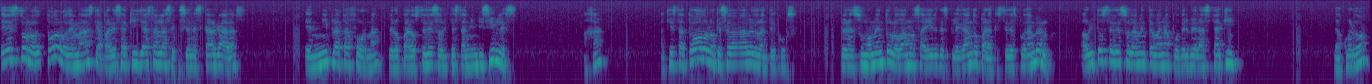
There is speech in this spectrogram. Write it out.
Esto, todo lo demás que aparece aquí ya están las secciones cargadas en mi plataforma, pero para ustedes ahorita están invisibles. Ajá. Aquí está todo lo que se va a ver durante el curso. Pero en su momento lo vamos a ir desplegando para que ustedes puedan verlo. Ahorita ustedes solamente van a poder ver hasta aquí. ¿De acuerdo?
